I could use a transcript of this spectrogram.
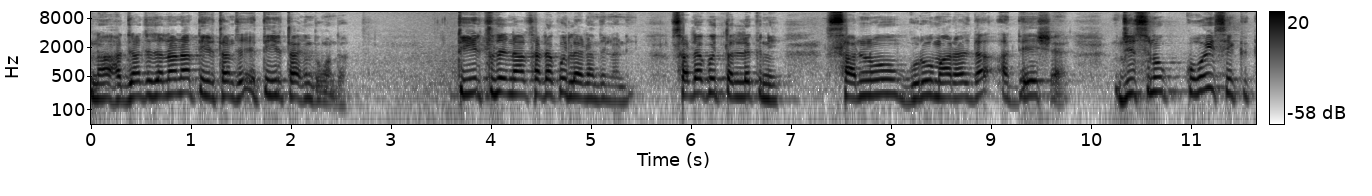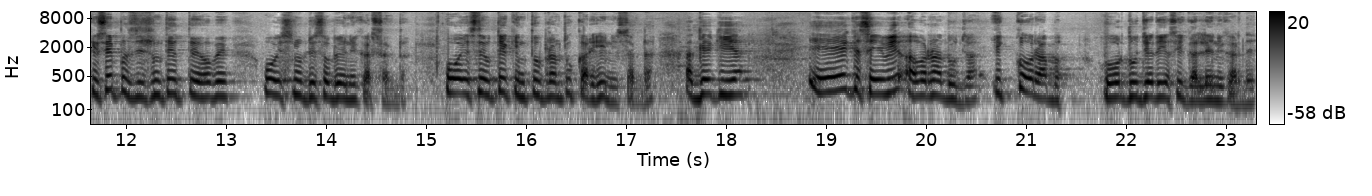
ਨਾ ਹੱਜਾਂ 'ਚ ਜਾਣਾ ਨਾ ਤੀਰਥਾਂ 'ਚ, ਇਹ ਤੀਰਥ ਆ ਹਿੰਦੂਆਂ ਦਾ। ਤੀਰਥ ਦੇ ਨਾਲ ਸਾਡਾ ਕੋਈ ਲੈਣਾ ਦੇਣਾ ਨਹੀਂ, ਸਾਡਾ ਕੋਈ ਤਲਕ ਨਹੀਂ। ਸਾਨੂੰ ਗੁਰੂ ਮਹਾਰਾਜ ਦਾ ਆਦੇਸ਼ ਹੈ। ਜਿਸ ਨੂੰ ਕੋਈ ਸਿੱਖ ਕਿਸੇ ਪੋਜੀਸ਼ਨ ਤੇ ਉੱਤੇ ਹੋਵੇ, ਉਹ ਇਸ ਨੂੰ ਡਿਸਓਬੇ ਨਹੀਂ ਕਰ ਸਕਦਾ। ਉਹ ਇਸ ਦੇ ਉੱਤੇ ਕਿੰਤੂ ਪਰੰਤੂ ਕਰ ਹੀ ਨਹੀਂ ਸਕਦਾ। ਅੱਗੇ ਕੀ ਹੈ? ਏਕ ਸੇਵੀ ਅਵਰ ਨਾ ਦੂਜਾ, ਇੱਕੋ ਰੱਬ, ਹੋਰ ਦੂਜੇ ਦੀ ਅਸੀਂ ਗੱਲ ਹੀ ਨਹੀਂ ਕਰਦੇ।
